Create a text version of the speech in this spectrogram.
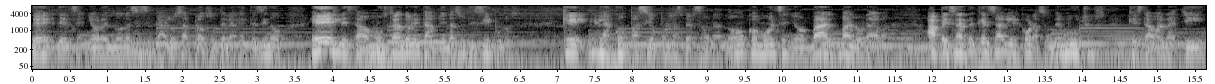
del Señor, Él no necesitaba los aplausos de la gente, sino Él estaba mostrándole también a sus discípulos que la compasión por las personas, ¿no? Como el Señor valoraba, a pesar de que él sabía el corazón de muchos que estaban allí,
